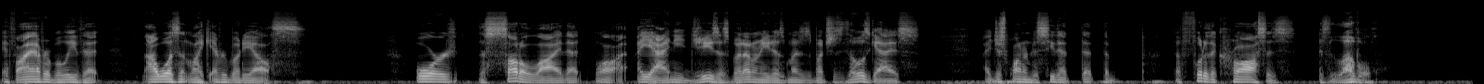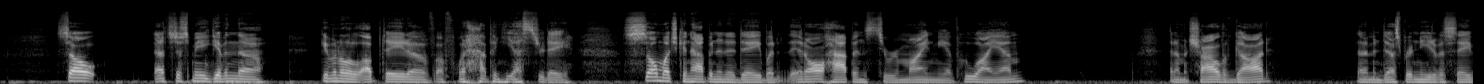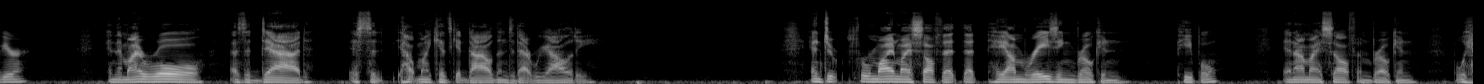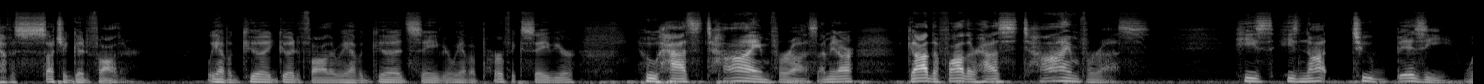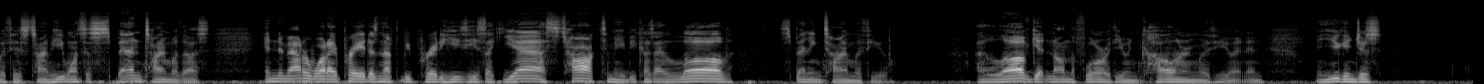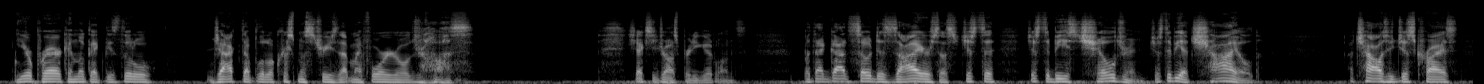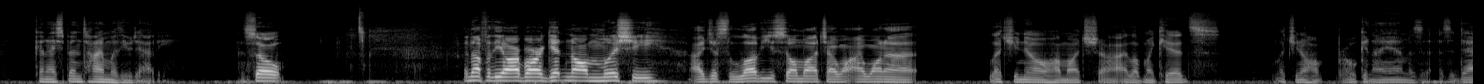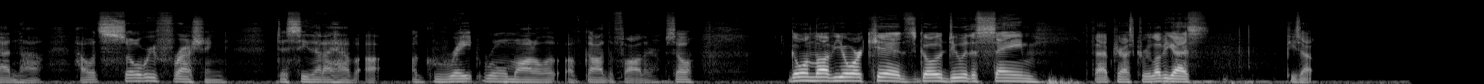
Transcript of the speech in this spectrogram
If I ever believe that I wasn't like everybody else, or the subtle lie that well, I, yeah, I need Jesus, but I don't need as much as much as those guys. I just want them to see that that the the foot of the cross is is level. So that's just me giving the giving a little update of, of what happened yesterday. So much can happen in a day, but it all happens to remind me of who I am, that I'm a child of God, that I'm in desperate need of a Savior, and that my role as a dad is to help my kids get dialed into that reality. And to, remind myself that, that, hey, I'm raising broken people, and I myself am broken, but we have a, such a good Father we have a good, good Father. We have a good Savior. We have a perfect Savior who has time for us. I mean, our God the Father has time for us. He's he's not too busy with his time. He wants to spend time with us. And no matter what I pray, it doesn't have to be pretty. He's he's like, "Yes, talk to me because I love spending time with you. I love getting on the floor with you and coloring with you and and, and you can just your prayer can look like these little jacked up little Christmas trees that my four year old draws. she actually draws pretty good ones. But that God so desires us just to just to be his children, just to be a child. A child who just cries, Can I spend time with you, Daddy? And so enough of the R bar getting all mushy. I just love you so much. I, want I want to let you know how much uh, I love my kids let you know how broken I am as a, as a dad and how, how it's so refreshing to see that I have a, a great role model of, of God the Father. So go and love your kids. Go do the same. Fabcast crew. Love you guys. Peace out.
